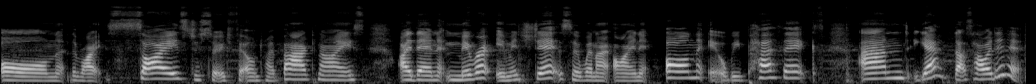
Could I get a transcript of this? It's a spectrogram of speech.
on the right size just so it would fit onto my bag nice. I then mirror imaged it so when i iron it on it will be perfect. And yeah that's how i did it.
